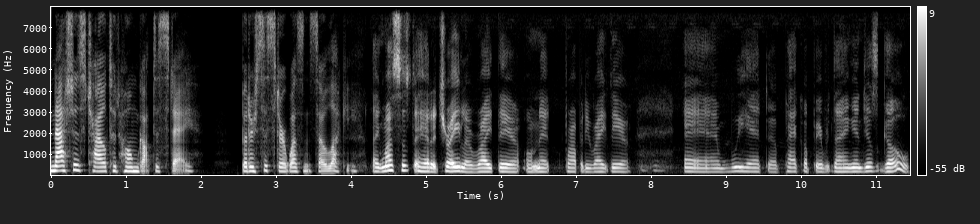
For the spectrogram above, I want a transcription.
Nash's childhood home got to stay, but her sister wasn't so lucky. Like my sister had a trailer right there on that property right there, and we had to pack up everything and just go.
